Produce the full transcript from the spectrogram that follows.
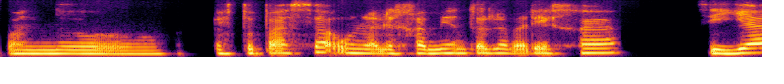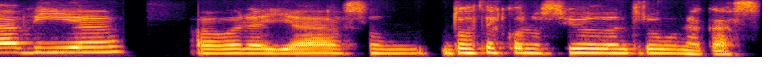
cuando esto pasa, un alejamiento de la pareja. Si ya había ahora ya son dos desconocidos dentro de una casa,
